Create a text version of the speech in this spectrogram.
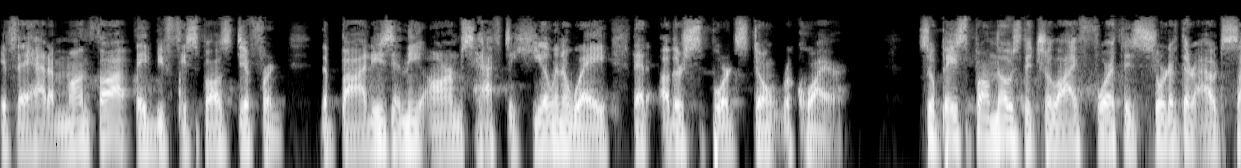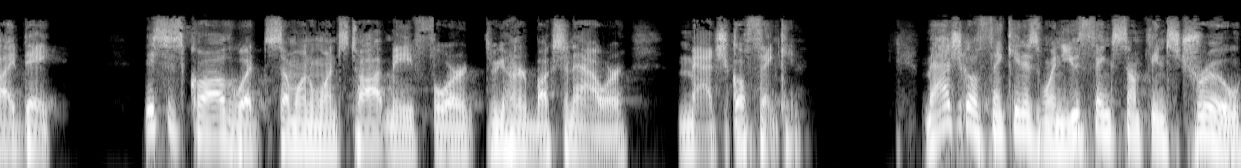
If they had a month off, they'd be baseball's different. The bodies and the arms have to heal in a way that other sports don't require. So baseball knows that July 4th is sort of their outside date. This is called what someone once taught me for 300 bucks an hour, magical thinking. Magical thinking is when you think something's true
